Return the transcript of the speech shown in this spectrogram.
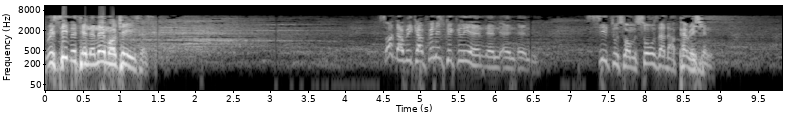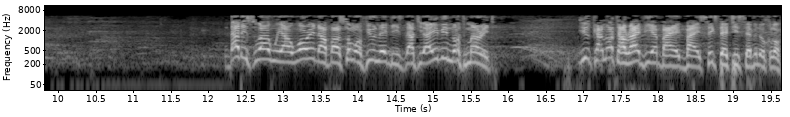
Receive it in the name of Jesus. So that we can finish quickly and, and, and, and see to some souls that are perishing. That is why we are worried about some of you ladies that you are even not married. You cannot arrive here by, by 6.30, 7 o'clock.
